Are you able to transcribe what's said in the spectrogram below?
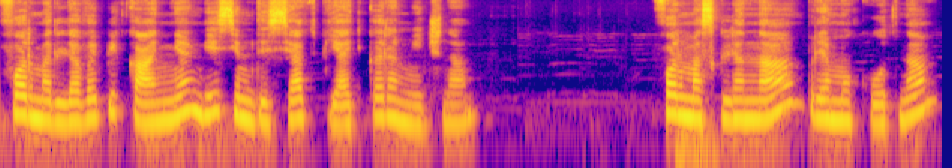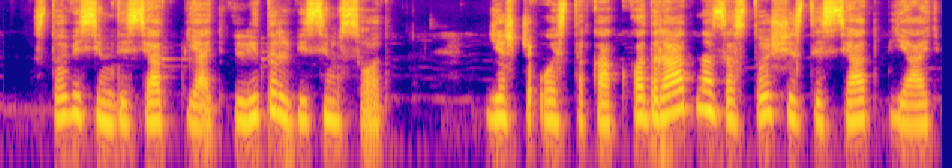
форма для випікання 85 керамічна. Форма скляна прямокутна 185 літр 800. Є ще ось така квадратна за 165,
